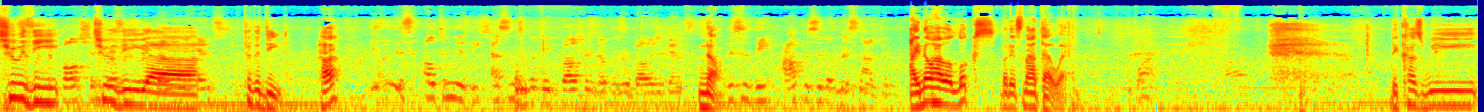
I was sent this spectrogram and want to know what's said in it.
to the to the uh, to the deed, huh? Isn't this ultimately the essence of what the Bolsheviks was rebelling against? No. This is the opposite of misnagdim. I know how it looks, but it's not that way. Why? because we,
